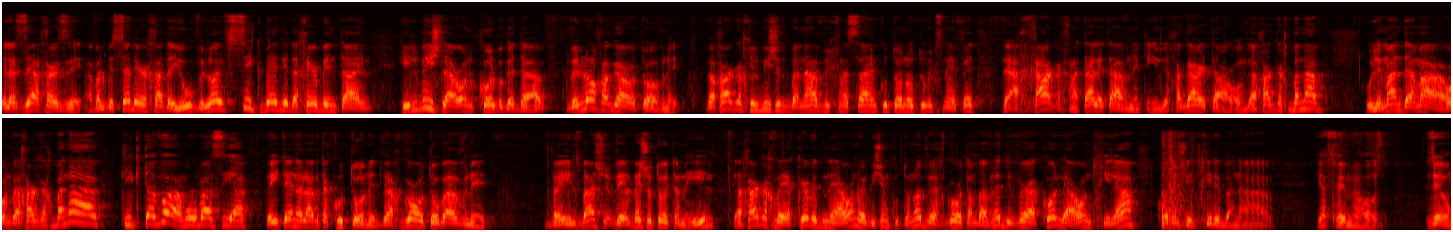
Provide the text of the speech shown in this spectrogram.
אלא זה אחר זה, אבל בסדר אחד היו, ולא הפסיק בגד אחר בינתיים, הלביש לארון כל בגדיו, ולא חגר אותו אבנט, ואחר כך הלביש את בניו מכנסיים, כותונות ומצנפת, ואחר כך נטל את האבנטים, וחגר את הארון, ואחר כך בניו. ולמאן דאמר אהרון ואחר כך בניו, כי כתבו אמור בעשייה, וייתן עליו את הכותונת, ויחגור אותו באבנט. וילבש, וילבש אותו את המעיל, ואחר כך ויקרב את בני אהרון וילבישם כותונות ויחגור אותם באבני, דיבר הכל לאהרון תחילה, קודם שהתחיל לבניו. יפה מאוד. זהו.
